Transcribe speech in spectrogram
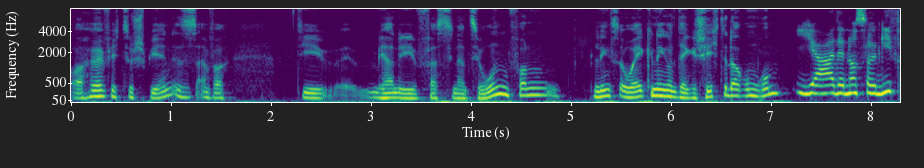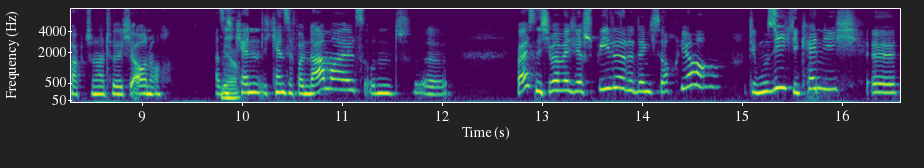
häufig zu spielen? Ist es einfach die, äh, ja, die Faszination von Link's Awakening und der Geschichte darum rum? Ja, der Nostalgiefaktor natürlich auch noch. Also Ja. ich kenne ich kenn's ja von damals und äh, weiß nicht, immer wenn ich das spiele, dann denke ich so, ach ja, die Musik, die kenne ich, äh,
